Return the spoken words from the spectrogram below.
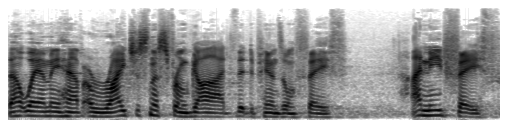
That way I may have a righteousness from God that depends on faith. I need faith.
